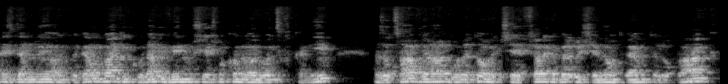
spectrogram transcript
ההזדמנויות וגם הבנקים כולם הבינו שיש מקום לעוד ועוד שחקנים, אז נוצרה אווירה רגולטורית שאפשר לקבל רישיונות גם אם אתה לא בנק,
